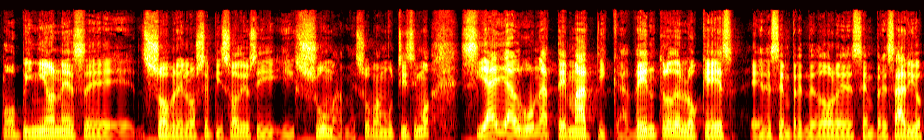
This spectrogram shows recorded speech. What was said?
opiniones eh, sobre los episodios y, suma, me suma muchísimo. Si hay alguna temática dentro de lo que es, eres emprendedor, eres empresario,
